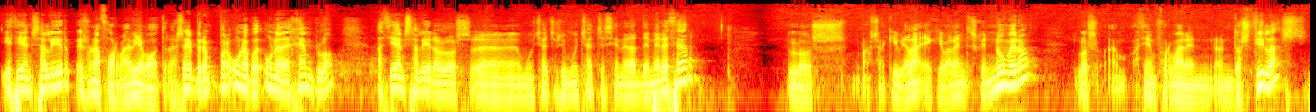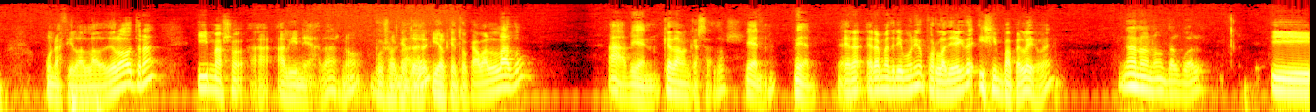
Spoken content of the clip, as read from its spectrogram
Y hacían salir, es una forma, había otras, ¿eh? pero por una, una de ejemplo, hacían salir a los eh, muchachos y muchachas en edad de merecer, los más equivalentes que en número, los hacían formar en, en dos filas, una fila al lado de la otra, y más o- a- alineadas, ¿no? Pues el que y el que tocaba al lado Ah, bien. quedaban casados. Bien, bien. bien. Era, era matrimonio por la directa y sin papeleo, ¿eh? No, no, no, tal cual. Y,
